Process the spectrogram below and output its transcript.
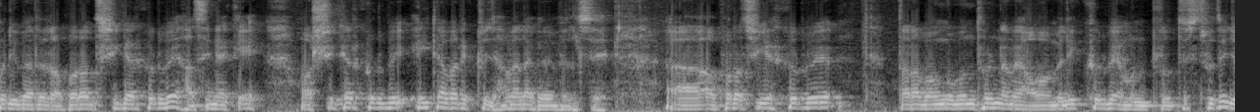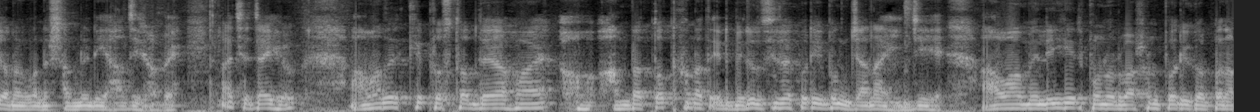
পরিবারের অপরাধ স্বীকার করবে, হাসিনাকে অস্বীকার করবে, এইটা আবার একটু ঝামেলা করে ফেলছে। অপরাধ স্বীকার করবে, তারা বঙ্গবন্ধুর নামে আওয়ামী লীগ করবে, এমন প্রতিশ্রুতি জনগণের সামনে নিয়ে হাজির হবে। আচ্ছা যাই হোক, আমাদেরকে প্রস্তাব দেওয়া হয়, আমরা তৎক্ষণাৎ এর বিরোধিতা করি এবং জানাই যে আওয়ামী লীগের পুনর্বাসন পরিকল্পনা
